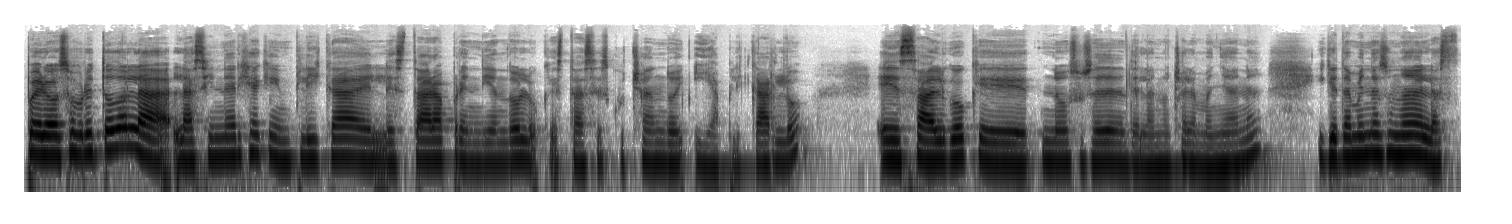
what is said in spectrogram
Pero sobre todo la, la sinergia que implica el estar aprendiendo lo que estás escuchando y aplicarlo es algo que no sucede de la noche a la mañana y que también es una de las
